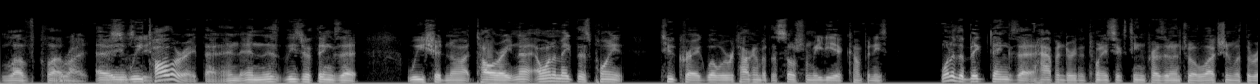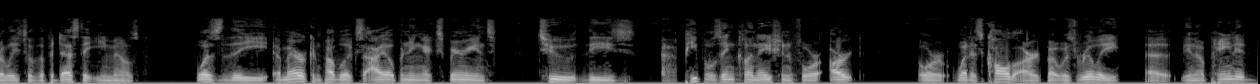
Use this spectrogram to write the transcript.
Love Club. Right. I mean, we deviant. tolerate that, and and this, these are things that we should not tolerate. And I, I want to make this point too, Craig. While we were talking about the social media companies, one of the big things that happened during the 2016 presidential election with the release of the Podesta emails was the American public's eye-opening experience to these uh, people's inclination for art, or what is called art, but was really, uh, you know, painted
